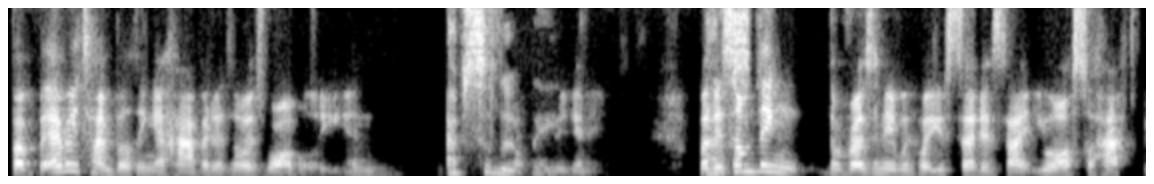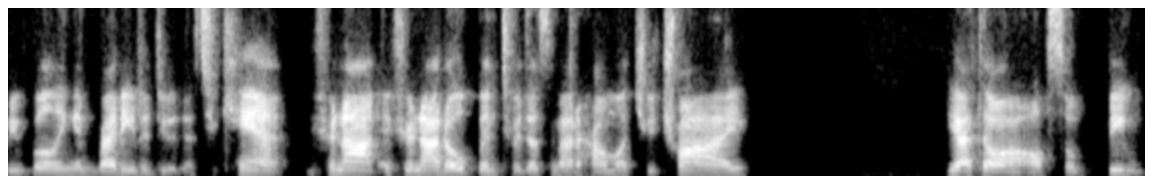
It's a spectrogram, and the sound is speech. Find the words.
but every time building a habit is always wobbly and absolutely beginning. But it's something that resonate with what you said is that you also have to be willing and ready to do this. You can't if you're not if you're not open to it, doesn't matter how much you try. You have to also be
